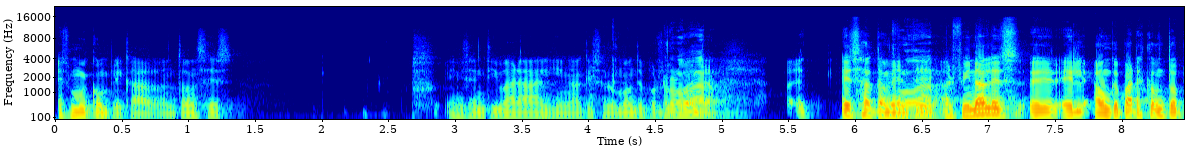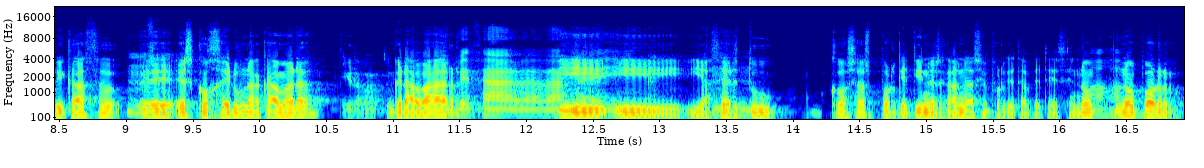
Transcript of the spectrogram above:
es muy complicado. Entonces, incentivar a alguien a que se lo monte por su Rodar. cuenta. Eh, Exactamente. Rodar. Al final es, eh, el- aunque parezca un topicazo, eh, es coger una cámara, Y grabar. grabar Empezar a darle y, ahí. y- y hacer tú cosas porque tienes ganas y porque te apetece. No, Ajá. no por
